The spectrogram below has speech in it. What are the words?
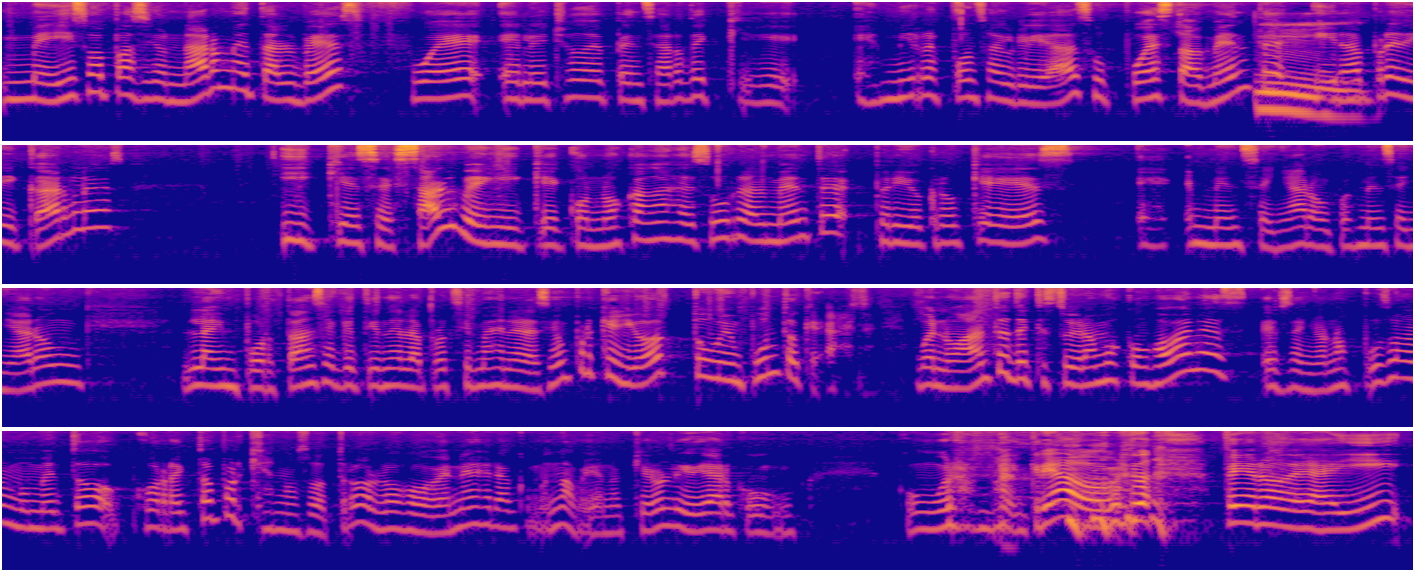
me hizo apasionarme tal vez fue el hecho de pensar de que es mi responsabilidad supuestamente mm. ir a predicarles y que se salven y que conozcan a Jesús realmente, pero yo creo que es, eh, me enseñaron, pues me enseñaron la importancia que tiene la próxima generación, porque yo tuve un punto que, bueno, antes de que estuviéramos con jóvenes, el Señor nos puso en el momento correcto porque nosotros, los jóvenes, era como, no, yo no quiero lidiar con, como un malcriado, ¿verdad? Pero de ahí,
